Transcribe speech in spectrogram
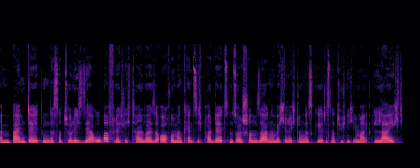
ähm, beim Daten, das natürlich sehr oberflächlich teilweise auch, weil man kennt sich paar Dates und soll schon sagen, in welche Richtung es geht, ist natürlich nicht immer leicht.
